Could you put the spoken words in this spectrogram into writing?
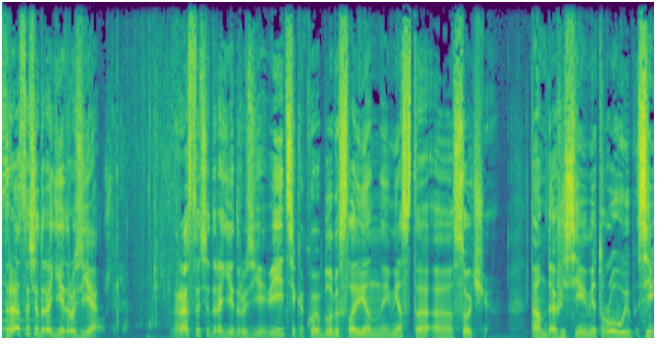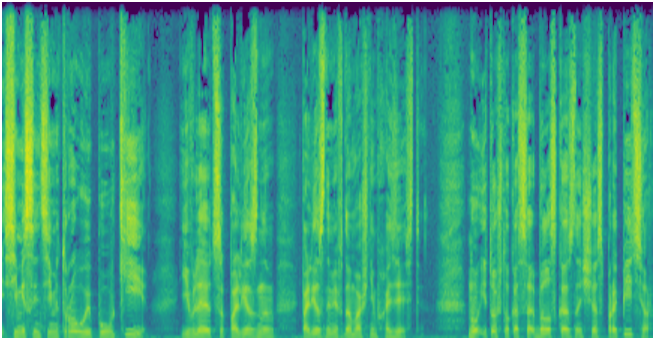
Здравствуйте, дорогие друзья! Здравствуйте, дорогие друзья! Видите, какое благословенное место э, Сочи? Там даже 7-метровые, 7-сантиметровые пауки являются полезным, полезными в домашнем хозяйстве. Ну и то, что было сказано сейчас про Питер,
